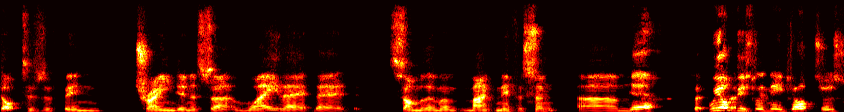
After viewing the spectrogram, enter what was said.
doctors have been trained in a certain way. They're, they're some of them are magnificent. Um, Yeah, but we obviously need doctors.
